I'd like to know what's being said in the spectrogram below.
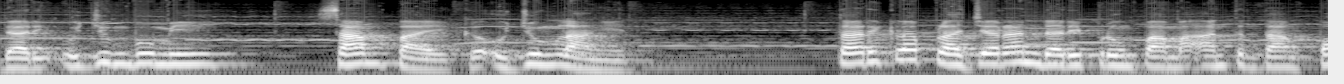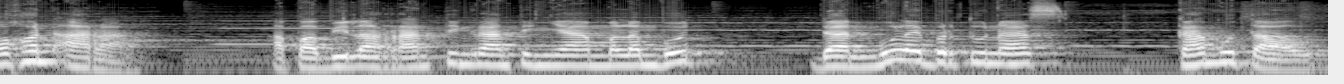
dari ujung bumi sampai ke ujung langit. Tariklah pelajaran dari perumpamaan tentang pohon ara. Apabila ranting-rantingnya melembut dan mulai bertunas, kamu tahu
